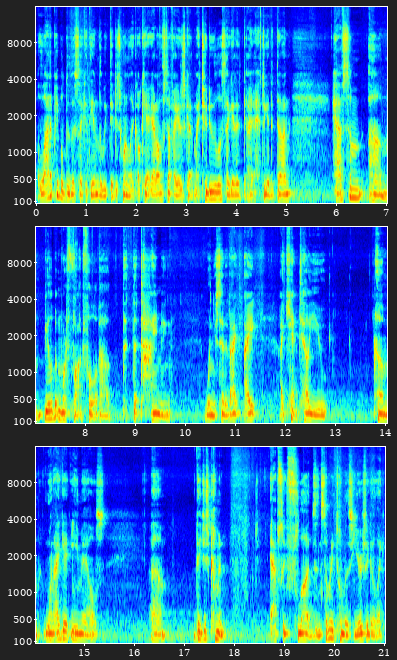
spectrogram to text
A lot of people do this like at the end of the week. They just want to like, okay, I got all the stuff. I just got my to do list. I get it. I have to get it done. Have some, um, be a little bit more thoughtful about the, the timing when you send it. I I I can't tell you um, when I get emails. Um, they just come in absolute floods. And somebody told me this years ago. Like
